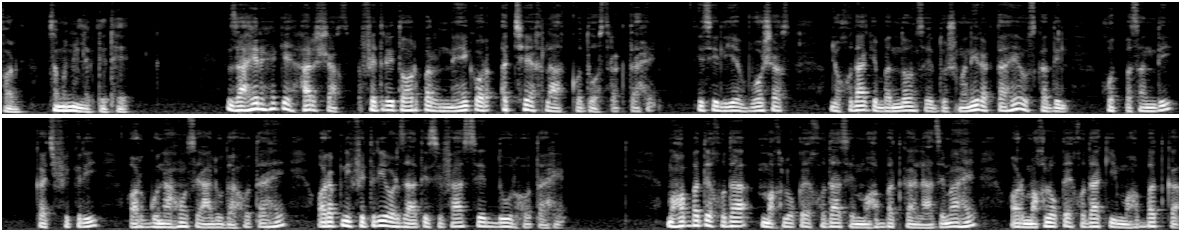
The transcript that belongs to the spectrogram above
فرد سمجھنے لگتے تھے۔ ظاہر ہے کہ ہر شخص فطری طور پر نیک اور اچھے اخلاق کو دوست رکھتا ہے، اسی لیے وہ شخص جو خدا کے بندوں سے دشمنی رکھتا ہے، اس کا دل خود پسندی کچ فکری اور گناہوں سے آلودہ ہوتا ہے اور اپنی فطری اور ذاتی صفات سے دور ہوتا ہے۔ محبت خدا مخلوق خدا سے محبت کا لازمہ ہے اور مخلوق خدا کی محبت کا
